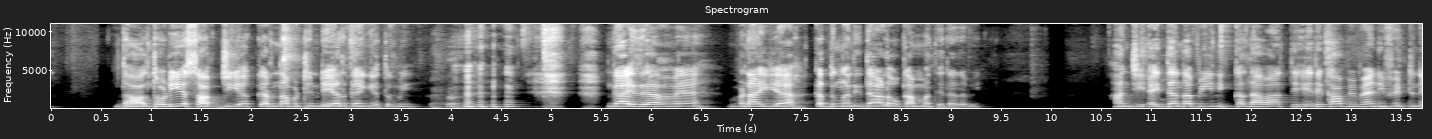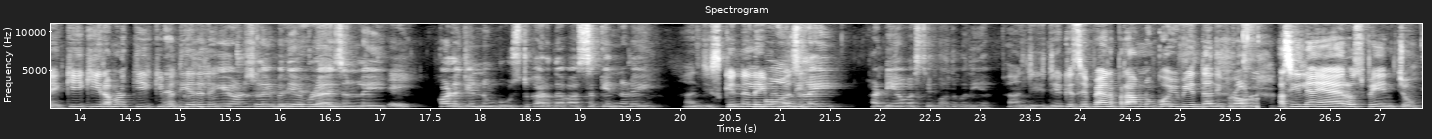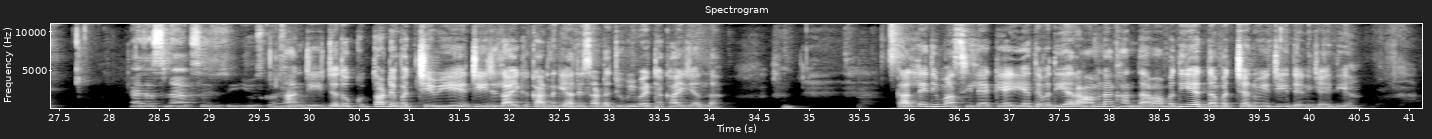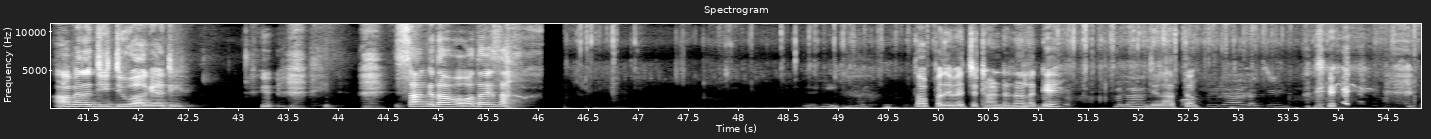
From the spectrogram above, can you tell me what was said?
ਦਾਲ ਥੋੜੀ ਹੈ ਸਬਜ਼ੀ ਆ, ਕਰਨਾ ਬਠਿੰਡੇ ਵਰਗਾ ਹੀ ਤੂੰ ਵੀ। ਗਾਇਜ਼, ਮੈਂ ਬਣਾਈ ਆ, ਕੱਦੂਆਂ ਦੀ ਦਾਲ, ਉਹ ਕੰਮ ਆ ਤੇਰਾ ਰਵੀ ਹਾਂਜੀ ਇਦਾਂ ਦਾ ਵੀ ਨਿਕਲਦਾ ਵਾ ਤੇ ਇਹਦੇ ਕਾਫੀ ਬੈਨੀਫਿਟ ਨੇ। ਕੀ ਕੀ ਰਮਨ ਕੀ ਕੀ ਵਧੀਆ ਇਹਦੇ ਲਈ? ਹੇਅਰਸ ਲਈ ਵਧੀਆ ਕੋਲੇਜਨ ਲਈ ਕੋਲੇਜਨ ਨੂੰ ਬੂਸਟ ਕਰਦਾ ਵਾ ਸਕਿਨ ਲਈ। ਹਾਂਜੀ ਸਕਿਨ ਲਈ ਵੀ ਬੋਨਸ ਵਧੀਆ। ਲਈ ਹੱਡੀਆਂ ਵਾਸਤੇ ਬਹੁਤ ਵਧੀਆ। ਹਾਂਜੀ ਜੇ ਕਿਸੇ ਭੈਣ ਭਰਾ ਨੂੰ ਕੋਈ ਵੀ ਇਦਾਂ ਦੀ ਪ੍ਰੋਬਲਮ ਅਸੀਂ ਲਿਆਏ ਆ ਐਰੋਸਪੇਨ ਚੋਂ। ਐਜ਼ ਅ ਸਨੈਕਸ ਯੂਜ਼ ਕਰ ਹਾਂਜੀ ਜਦੋਂ ਕ- ਤੁਹਾਡੇ ਬੱਚੇ ਵੀ ਇਹ ਚੀਜ਼ ਲਾਈਕ ਕਰਨਗੇ ਆਦੇ ਸਾਡਾ ਜੂ ਵੀ ਬੈਠਾ ਖਾਈ ਜਾਂਦਾ। ਕੱਲ ਇਹਦੀ ਮਾਸੀ ਲੈ ਕੇ ਆਈ ਹੈ ਤੇ ਵਧੀਆ ਆਰਾਮ ਨਾਲ ਖਾਂਦਾ ਵਾ ਵਧੀਆ ਇਦਾਂ ਬੱਚਿਆਂ ਨੂੰ ਇਹ ਚੀਜ਼ ਦੇਣੀ ਚਾਹੀਦੀ ਆ। ਆ ਮੇਰਾ ਜੀਜੂ ਆ ਗਿਆ ਜੀ। ਸੰਗ ਦਾ ਬਹੁਤ ਹੈ ਸਾ ਧੁੱਪ ਦੇ ਵਿੱਚ ਠੰਡ ਨਾ ਲੱਗੇ ਜਲਾਤੋਂ।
